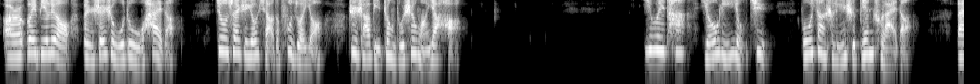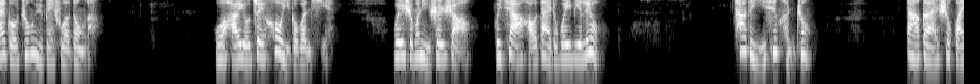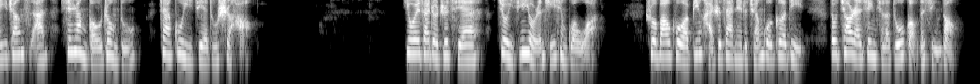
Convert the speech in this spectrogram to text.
而 VB 六本身是无毒无害的，就算是有小的副作用，至少比中毒身亡要好，因为他有理有据，不像是临时编出来的。白狗终于被说动了。我还有最后一个问题：为什么你身上会恰好带着 VB 六？他的疑心很重。大概是怀疑张子安先让狗中毒，再故意解毒示好。因为在这之前就已经有人提醒过我，说包括滨海市在内的全国各地都悄然兴起了毒狗的行动。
